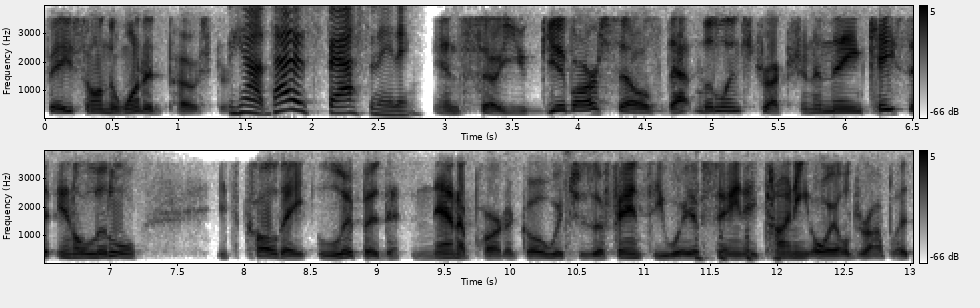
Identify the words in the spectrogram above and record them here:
face on the wanted poster. Yeah, that is fascinating. And so you give our cells that little instruction and they encase it in a little it's called a lipid nanoparticle, which is a fancy way of saying a tiny oil droplet.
